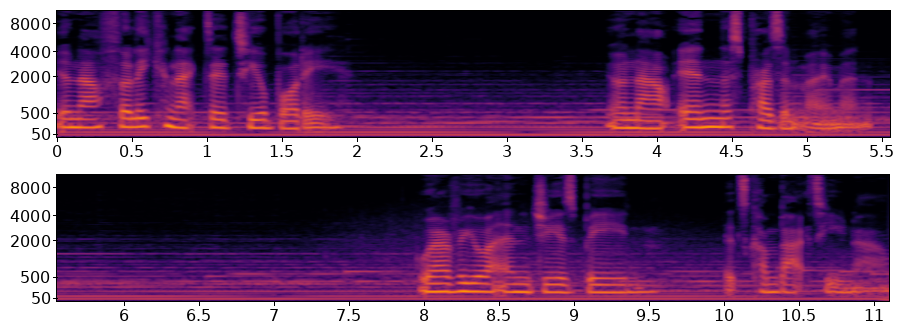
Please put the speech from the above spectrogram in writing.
You're now fully connected to your body you're now in this present moment. Wherever your energy has been, it's come back to you now.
